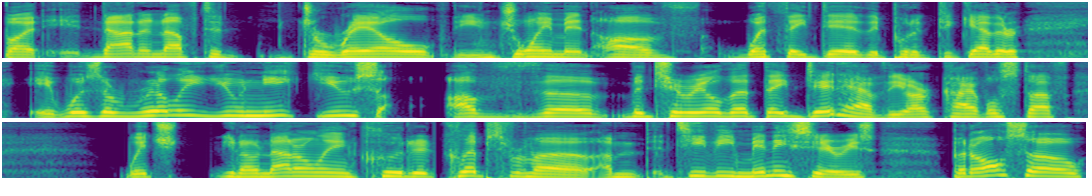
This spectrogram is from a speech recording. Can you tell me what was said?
but not enough to derail the enjoyment of what they did. They put it together. It was a really unique use of the material that they did have, the archival stuff, which, you know, not only included clips from a, a TV miniseries, but also,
